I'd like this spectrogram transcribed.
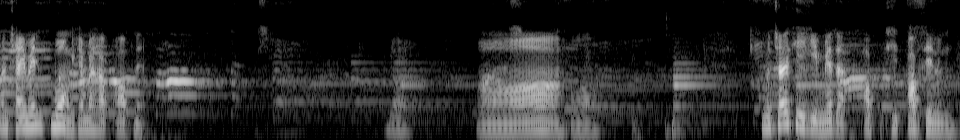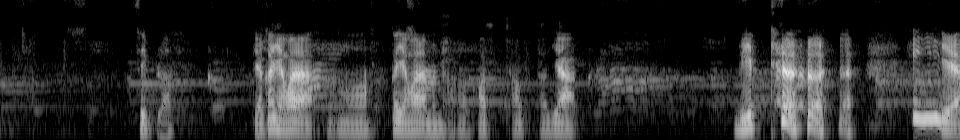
มันใช้เม็ดม่วงใช่ไหมครับออฟเนี่ย เหรออ๋ออ๋อ มันใช้ทีกี่เม็ดอะออฟทีออฟทีหนึ่งสิบเหรอ แต่ก็ยังว่าอ๋อก็ยังว่ามันออฟออฟออฟออฟยากวิทเฮีย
